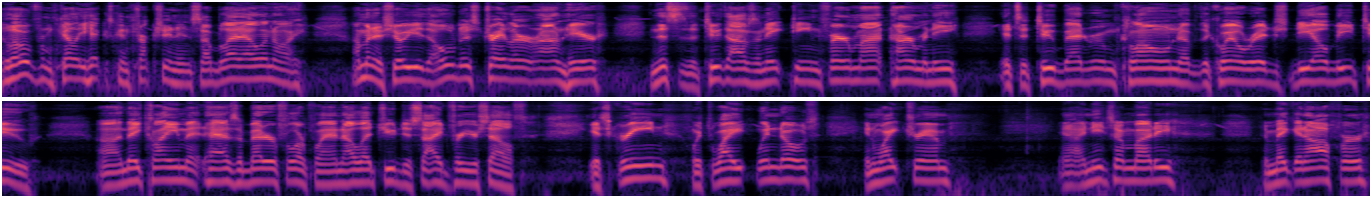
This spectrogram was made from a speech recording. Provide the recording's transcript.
Hello from Kelly Hicks Construction in Sublette, Illinois. I'm going to show you the oldest trailer around here. And this is a 2018 Fairmont Harmony. It's a two bedroom clone of the Quailridge DLB2. Uh, they claim it has a better floor plan. I'll let you decide for yourself. It's green with white windows and white trim. And I need somebody to make an offer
